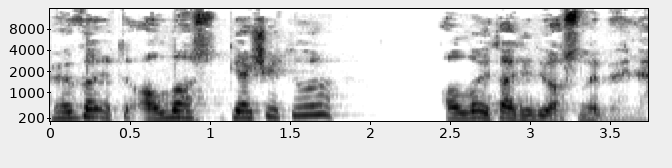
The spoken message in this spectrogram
Fakat Allah gerçekte o Allah itaat ediyor aslında böyle.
